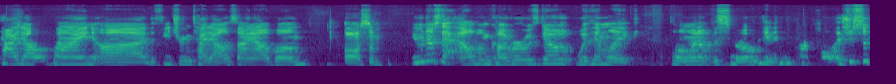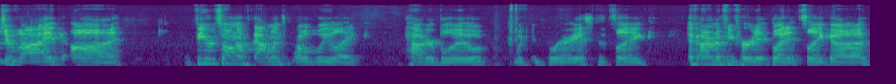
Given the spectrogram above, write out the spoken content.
Ty Dolla Sign, uh, the featuring Ty Dolla Sign album. Awesome. Even just that album cover was dope with him like blowing up the smoke and. It's just such a vibe. Uh, favorite song off that one's probably like Powder Blue, which is hilarious because it's like I don't know if you've heard it, but it's like uh,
